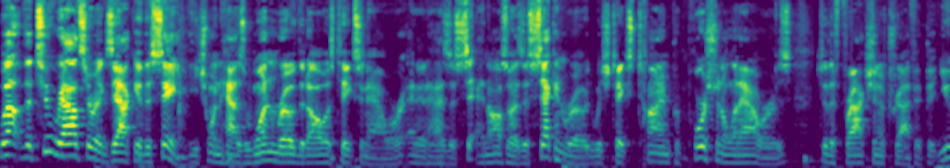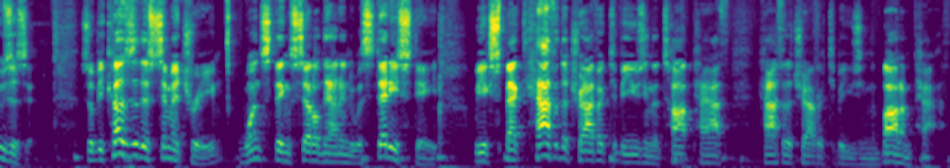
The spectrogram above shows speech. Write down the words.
Well, the two routes are exactly the same. Each one has one road that always takes an hour, and it has a and also has a second road which takes time proportional in hours to the fraction of traffic that uses it. So because of this symmetry, once things settle down into a steady state, we expect half of the traffic to be using the top path, half of the traffic to be using the bottom path.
